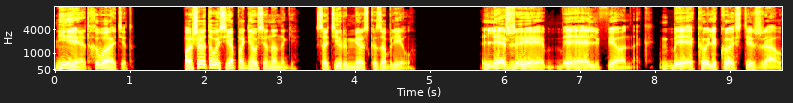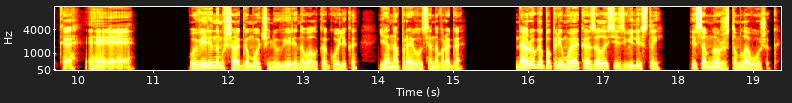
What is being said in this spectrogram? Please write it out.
Нет, хватит. Пошатываясь, я поднялся на ноги. Сатир мерзко заблеял. «Лежи, бельфёнок, бе, коли кости жалко, Уверенным шагом очень уверенного алкоголика я направился на врага. Дорога по прямой оказалась извилистой и со множеством ловушек.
